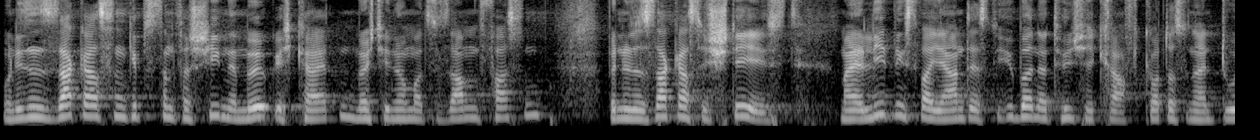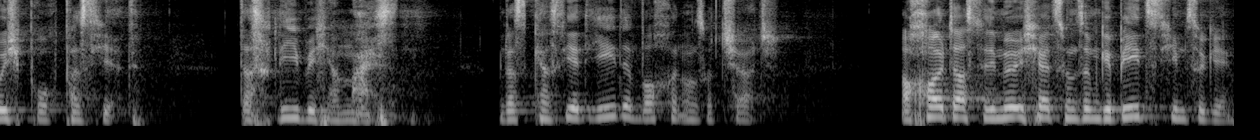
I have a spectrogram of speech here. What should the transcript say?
Und in diesen Sackgassen gibt es dann verschiedene Möglichkeiten, möchte ich nochmal zusammenfassen. Wenn du in der Sackgasse stehst, meine Lieblingsvariante ist die übernatürliche Kraft Gottes und ein Durchbruch passiert. Das liebe ich am meisten. Und das passiert jede Woche in unserer Church. Auch heute hast du die Möglichkeit, zu unserem Gebetsteam zu gehen.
